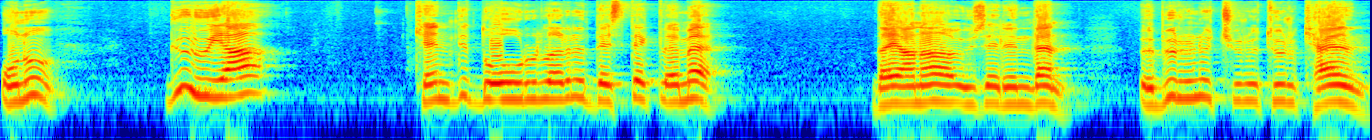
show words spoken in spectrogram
onu güya kendi doğrularını destekleme dayanağı üzerinden öbürünü çürütürken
